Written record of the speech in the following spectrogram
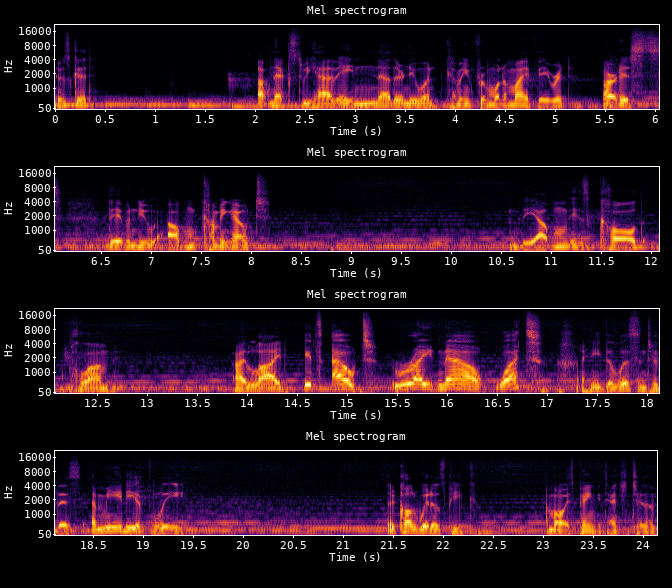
It was good. Up next, we have another new one coming from one of my favorite artists. They have a new album coming out. The album is called Plum. I lied. It's out right now. What? I need to listen to this immediately. They're called Widowspeak. I'm always paying attention to them.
